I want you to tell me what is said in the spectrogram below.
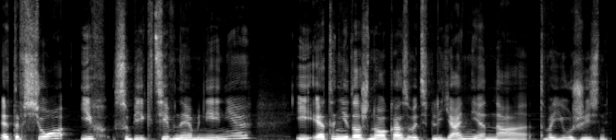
Это все их субъективное мнение, и это не должно оказывать влияние на твою жизнь.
